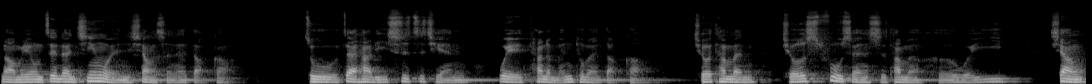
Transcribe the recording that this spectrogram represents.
让我们用这段经文向神来祷告。主在他离世之前，为他的门徒们祷告，求他们求父神使他们合为一，像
